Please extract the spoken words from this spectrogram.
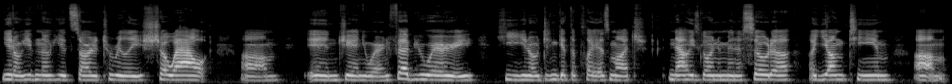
You know, even though he had started to really show out um, in January and February, he you know didn't get to play as much. Now he's going to Minnesota, a young team. Um,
